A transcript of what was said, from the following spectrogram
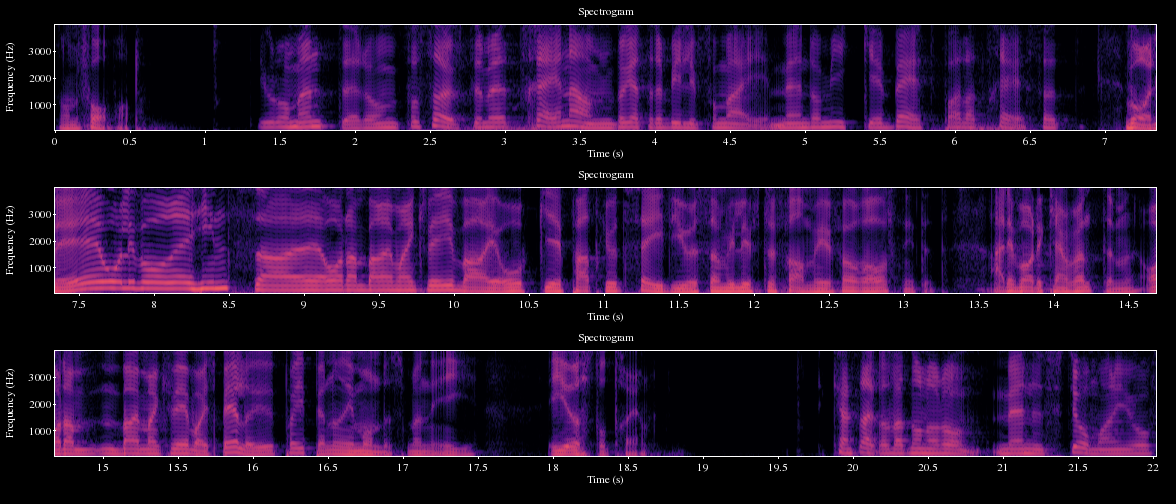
någon forward. Det gjorde de inte. De försökte med tre namn, berättade Billy för mig, men de gick eh, bet på alla tre. Så att, Var det Oliver Hintza, Adam Bergman Kviberg och Patriot Seidio som vi lyfte fram i förra avsnittet? Nej, det var det kanske inte. Men Adam Bergman Kviberg spelar ju på IP nu i måndags, men i, i Östertröjan. Kan säkert varit någon av dem, men nu står man ju och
